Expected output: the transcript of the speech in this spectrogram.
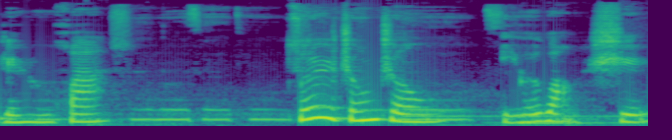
人如花，昨日种种已为往事。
